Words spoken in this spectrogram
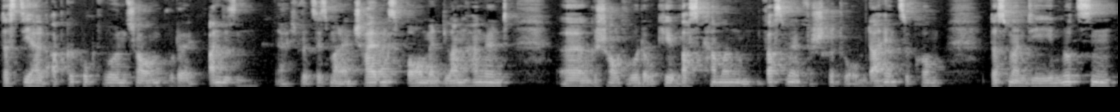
dass die halt abgeguckt wurden, schauen wurde an diesen, ja, ich würde es jetzt mal Entscheidungsbaum entlanghangelnd äh, geschaut wurde, okay, was kann man, was wären für Schritte, um dahin zu kommen, dass man die Nutzen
